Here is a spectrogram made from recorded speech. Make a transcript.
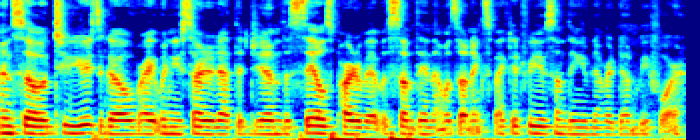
and so, two years ago, right when you started at the gym, the sales part of it was something that was unexpected for you, something you've never done before.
